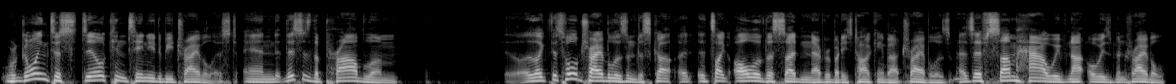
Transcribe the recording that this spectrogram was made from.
we're going to still continue to be tribalist. And this is the problem like this whole tribalism discuss it's like all of a sudden everybody's talking about tribalism as if somehow we've not always been tribal.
